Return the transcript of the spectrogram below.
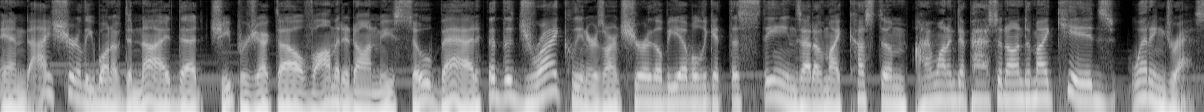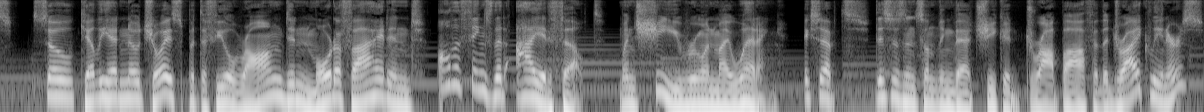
and I surely won't have denied that she projectile vomited on me so bad that the dry cleaners aren't sure they'll be able to get the stains out of my custom, I wanted to pass it on to my kids wedding dress. So Kelly had no choice but to feel wronged and mortified and all the things that I had felt when she ruined my wedding. Except this isn't something that she could drop off at the dry cleaners.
